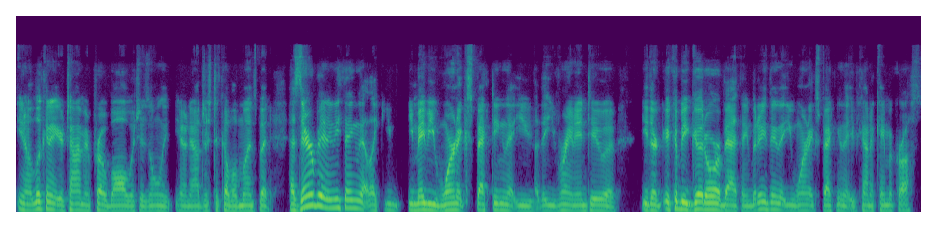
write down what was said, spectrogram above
you know, looking at your time in pro ball, which is only you know now just a couple of months, but has there been anything that like you you maybe weren't expecting that you that you ran into? Uh, either it could be good or a bad thing, but anything that you weren't expecting that you kind of came across?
